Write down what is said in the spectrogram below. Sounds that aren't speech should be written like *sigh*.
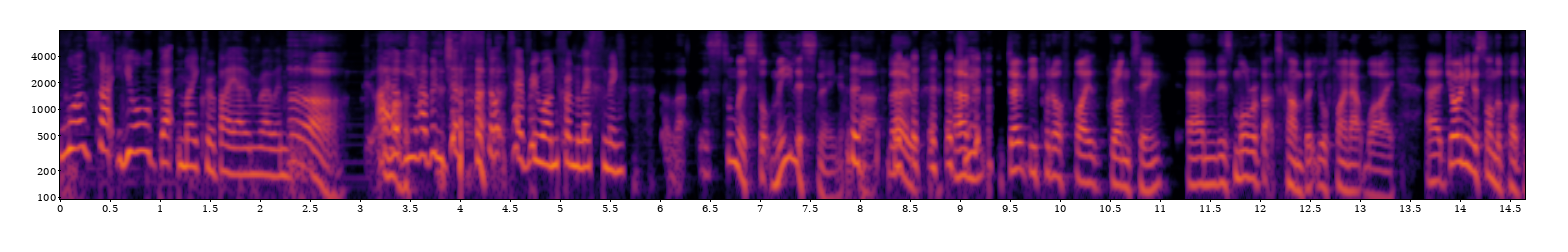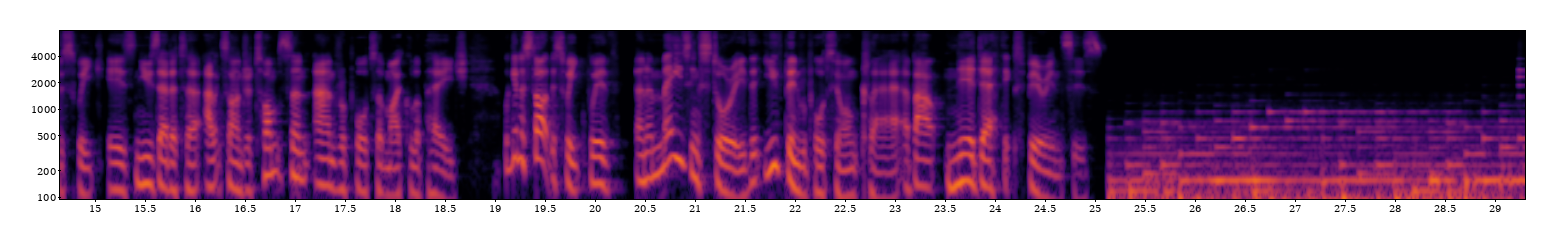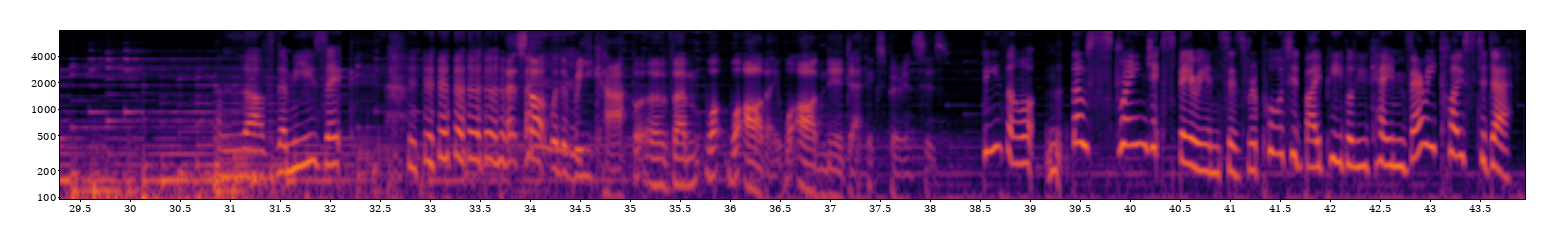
Was that your gut microbiome, Rowan? Oh, God. I hope you haven't just stopped everyone from listening. *laughs* That's almost stopped me listening at that. No, *laughs* um, don't be put off by grunting. Um, there's more of that to come, but you'll find out why. Uh, joining us on the pod this week is news editor Alexandra Thompson and reporter Michael Le Page. We're going to start this week with an amazing story that you've been reporting on, Claire, about near death experiences. I love the music. *laughs* Let's start with a *laughs* recap of um, what what are they? What are near death experiences? These are those strange experiences reported by people who came very close to death.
